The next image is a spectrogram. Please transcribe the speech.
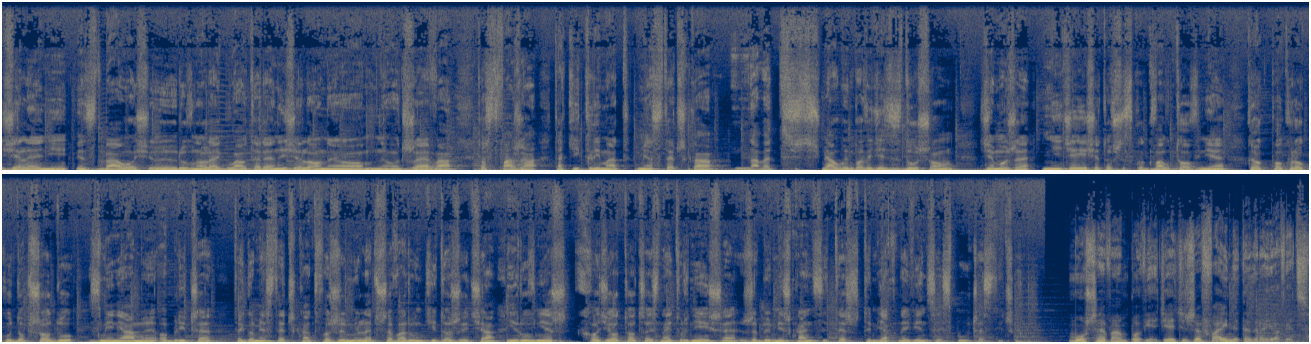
zieleni, więc dbałość y, równoległa o tereny zielone, o, o drzewa, to stwarza taki klimat miasteczka, nawet śmiałbym powiedzieć z duszą, gdzie może nie dzieje się to wszystko gwałtownie, krok po kroku do przodu zmieniamy oblicze tego miasteczka, tworzymy lepsze warunki do życia i również chodzi o to, co jest najtrudniejsze, żeby mieszkańcy też w tym jak najwięcej współuczestniczyli. Muszę wam powiedzieć, że fajny ten rejowiec.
